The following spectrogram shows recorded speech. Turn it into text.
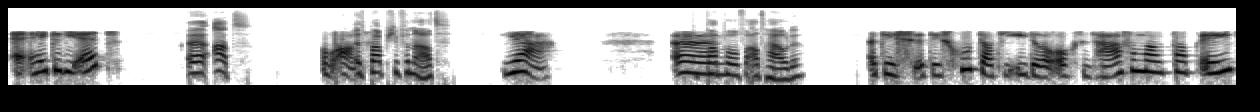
heette die Ed? eh Ad. Of Ad? Het papje van Ad. Ja. Ehm, Pappen of Ad houden. Het is, het is goed dat hij iedere ochtend havermoutpap eet.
